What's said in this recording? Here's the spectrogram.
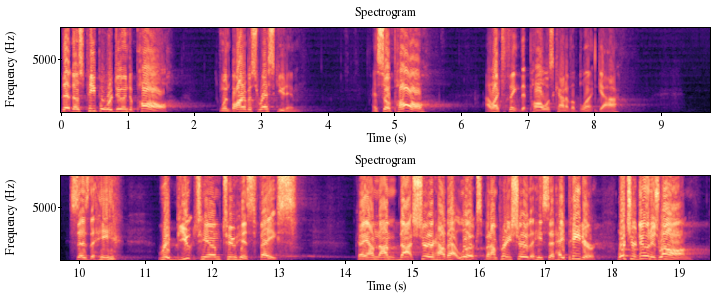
that those people were doing to Paul when Barnabas rescued him. And so, Paul, I like to think that Paul was kind of a blunt guy, says that he rebuked him to his face. Okay, I'm, I'm not sure how that looks, but I'm pretty sure that he said, Hey, Peter, what you're doing is wrong.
